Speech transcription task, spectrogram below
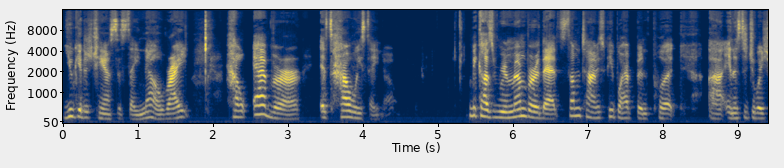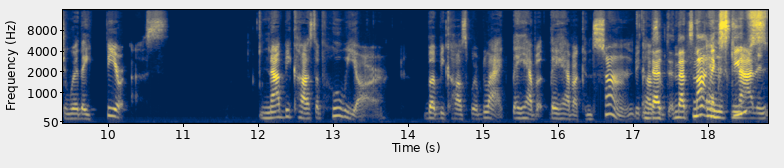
you get a chance to say no, right? However, it's how we say no. Because remember that sometimes people have been put uh, in a situation where they fear us not because of who we are but because we're black. They have a they have a concern because and, that, of, and that's not an excuse not an,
